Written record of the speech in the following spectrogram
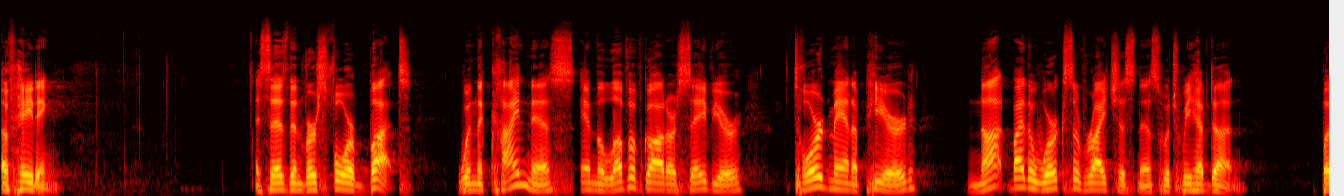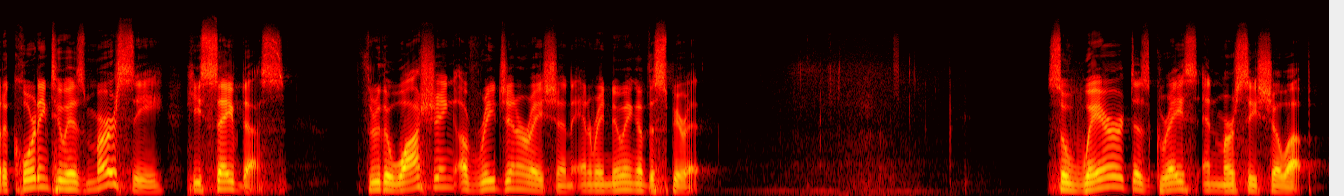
of hating. It says then, verse 4 But when the kindness and the love of God our Savior toward man appeared, not by the works of righteousness which we have done, but according to his mercy, he saved us through the washing of regeneration and renewing of the Spirit. So, where does grace and mercy show up?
